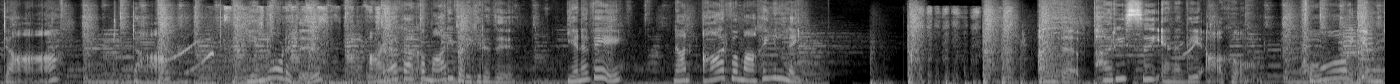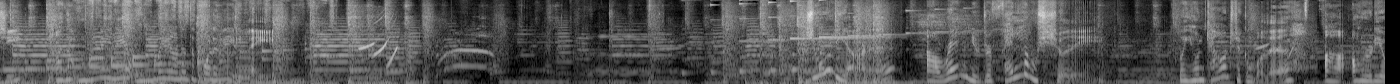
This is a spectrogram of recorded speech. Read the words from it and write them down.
டா டா. என்னோடது அழகாக மாறி வருகிறது. எனவே நான் ஆர்வமாக இல்லை. அந்த பரிசு எனதே ஆகும். ஓ எம்ஜி அது உண்மையிலேயே உண்மையானது போலவே இல்லை. ஜூலியான அவன் வெல்லம் ஷோதே இவன் கவுண்ட் இருக்கும்போது ஆ, அவளுடைய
